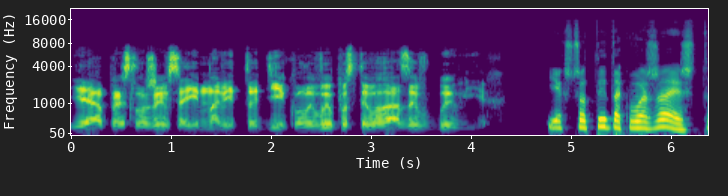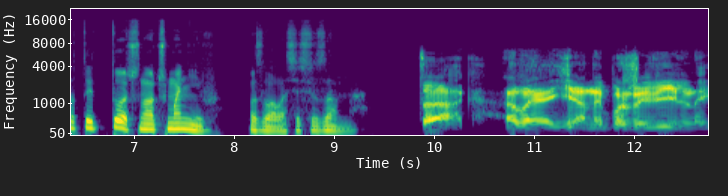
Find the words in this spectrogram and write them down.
Я прислужився їм навіть тоді, коли випустив газ і вбив їх. Якщо ти так вважаєш, то ти точно очманів, озвалася Сюзанна. Так, але я не божевільний.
